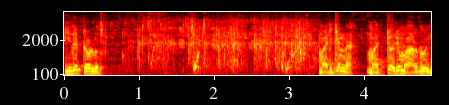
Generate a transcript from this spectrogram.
ഇതിട്ടുള്ളൂ മടിക്കണ്ട. മറ്റൊരു മാർഗവും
